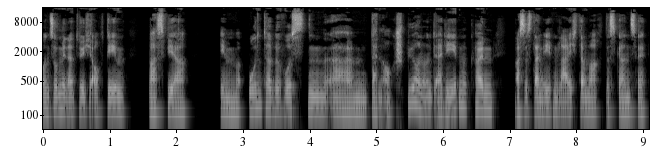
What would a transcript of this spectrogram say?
und somit natürlich auch dem, was wir im Unterbewussten ähm, dann auch spüren und erleben können, was es dann eben leichter macht, das Ganze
